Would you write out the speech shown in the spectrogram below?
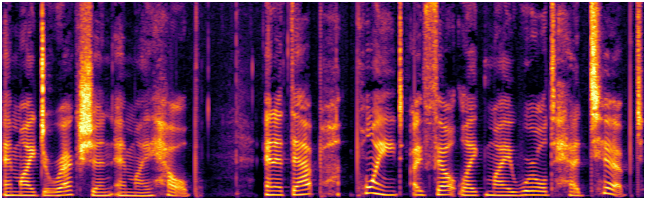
and my direction and my help. And at that p- point, I felt like my world had tipped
